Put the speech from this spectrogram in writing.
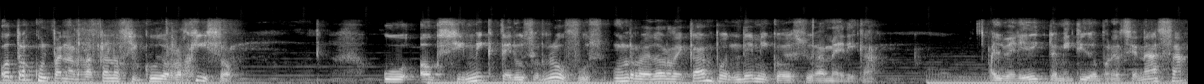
Otros culpan al ratón hocicudo rojizo, u Oxymicterus rufus, un roedor de campo endémico de Sudamérica. El veredicto emitido por el SENASA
